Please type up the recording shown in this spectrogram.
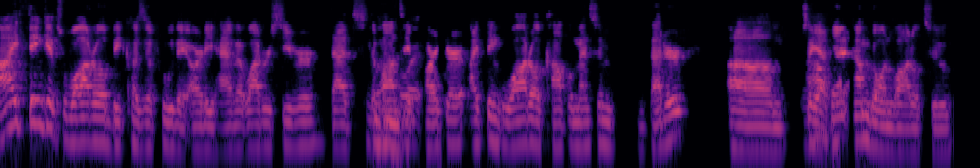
I think it's Waddle because of who they already have at wide receiver. That's DeVante. Parker. I think Waddle complements him better. Um, so yeah, that, I'm going Waddle too.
